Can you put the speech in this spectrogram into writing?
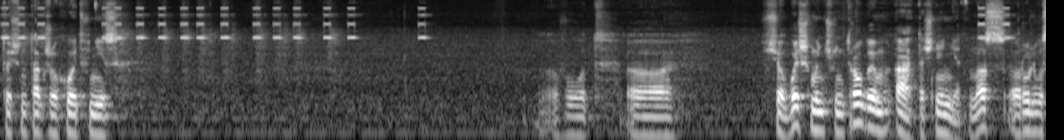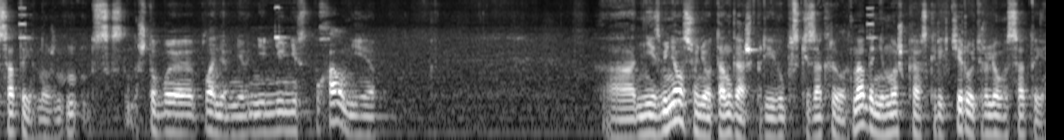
точно так же уходит вниз. Вот. Все, больше мы ничего не трогаем. А, точнее нет, у нас руль высоты нужен. Чтобы планер не, не, не вспухал, не, а, не изменялся у него тангаж при выпуске закрылок, надо немножко скорректировать рулем высоты.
